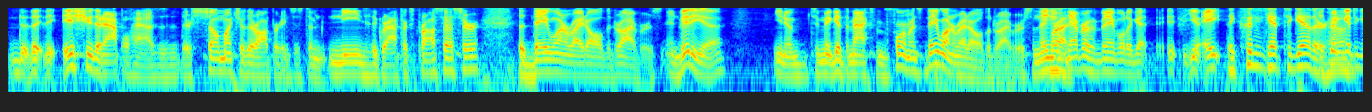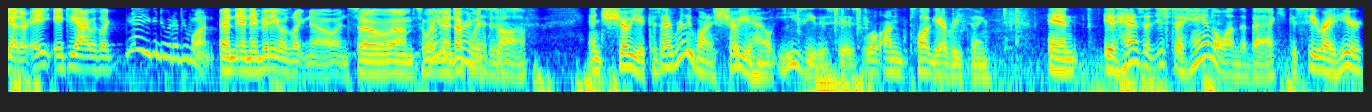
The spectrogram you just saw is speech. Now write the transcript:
the, the, the issue that Apple has is that there's so much of their operating system needs the graphics processor that they want to write all the drivers. NVIDIA. You know, to get the maximum performance, they want to write all the drivers, and they just Right. never have been able to get. You know, eight, they couldn't get together. they couldn't get together. A- ATI was like, yeah, you can do whatever you want, and, and Nvidia was like, no. And so, um, so what Let you end up with this is off and show you because I really want to show you how easy this is. We'll unplug everything, and it has a, just a handle on the back. You can see right here,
